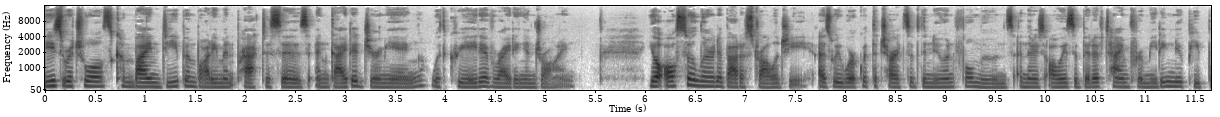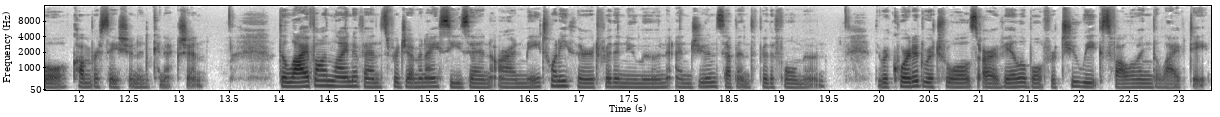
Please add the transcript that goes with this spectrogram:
These rituals combine deep embodiment practices and guided journeying with creative writing and drawing. You'll also learn about astrology as we work with the charts of the new and full moons, and there's always a bit of time for meeting new people, conversation, and connection. The live online events for Gemini season are on May 23rd for the new moon and June 7th for the full moon. The recorded rituals are available for two weeks following the live date.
